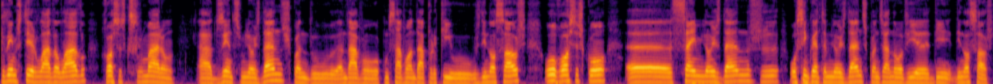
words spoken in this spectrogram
podemos ter lado a lado rochas que se formaram há 200 milhões de anos, quando andavam ou começavam a andar por aqui os dinossauros, ou rochas com ah, 100 milhões de anos eh, ou 50 milhões de anos, quando já não havia di- dinossauros.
